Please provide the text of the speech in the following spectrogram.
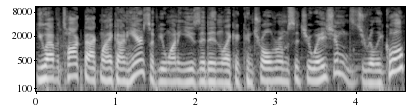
You have a talkback mic on here, so if you want to use it in like a control room situation, it's really cool.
